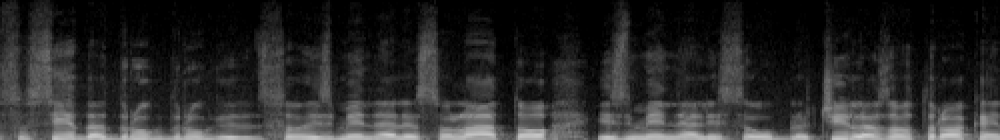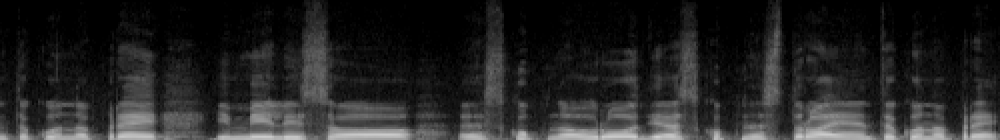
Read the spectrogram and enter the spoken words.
Soseda drug drugi so izmenjali solato, izmenjali so oblačila za otroke in tako naprej, imeli so skupna urodja, skupne stroje in tako naprej.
